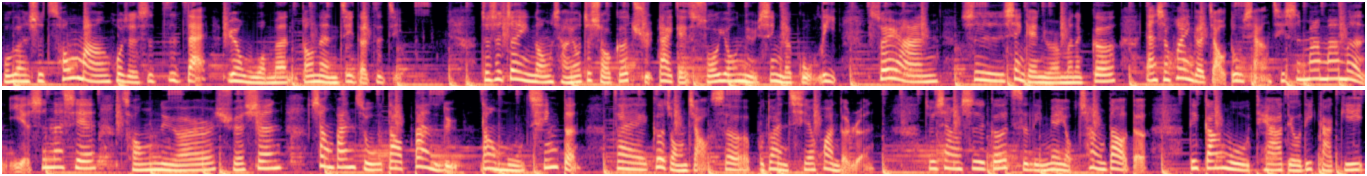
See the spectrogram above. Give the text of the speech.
不论是匆忙或者是自在，愿我们都能记得自己。这是郑怡农想用这首歌曲带给所有女性的鼓励。虽然是献给女儿们的歌，但是换一个角度想，其实妈妈们也是那些从女儿、学生、上班族到伴侣到母亲等，在各种角色不断切换的人。就像是歌词里面有唱到的“你刚母听到你嘎叽，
